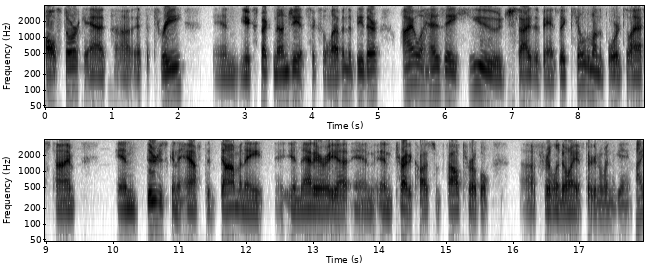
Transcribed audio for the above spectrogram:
Alstork at uh, at the three, and you expect Nunge at six eleven to be there. Iowa has a huge size advantage. They killed them on the boards last time, and they're just going to have to dominate in that area and and try to cause some foul trouble uh, for Illinois if they're going to win the game. I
